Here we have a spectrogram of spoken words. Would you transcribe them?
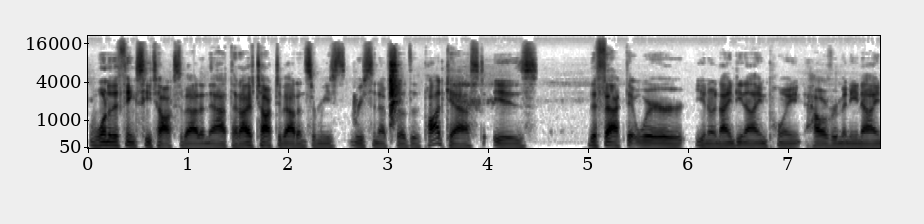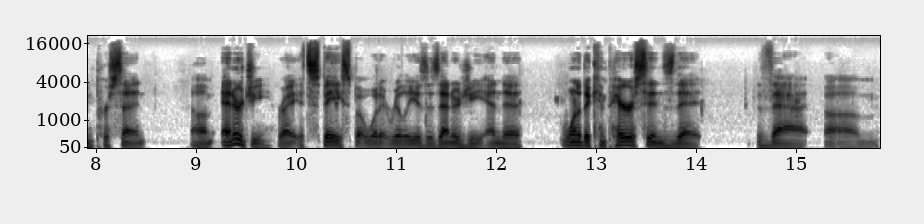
one of the things he talks about in that, that I've talked about in some re- recent episodes of the podcast, is the fact that we're, you know, 99 point, however many 9% um, energy, right? It's space, but what it really is is energy. And the one of the comparisons that that um,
